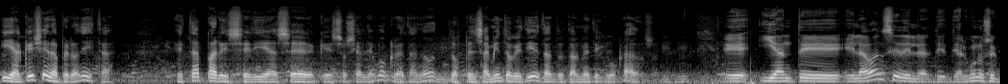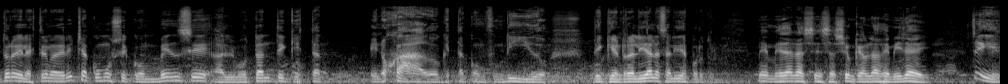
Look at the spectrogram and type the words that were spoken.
Y aquella era peronista. Esta parecería ser que es socialdemócrata, ¿no? Los pensamientos que tiene están totalmente equivocados. Eh, y ante el avance de, algunos sectores de la extrema derecha, ¿cómo se convence al votante que está enojado, que está confundido, de que en realidad la salida es por otro lado? Me, da la sensación que hablas de mi ley. Sí.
